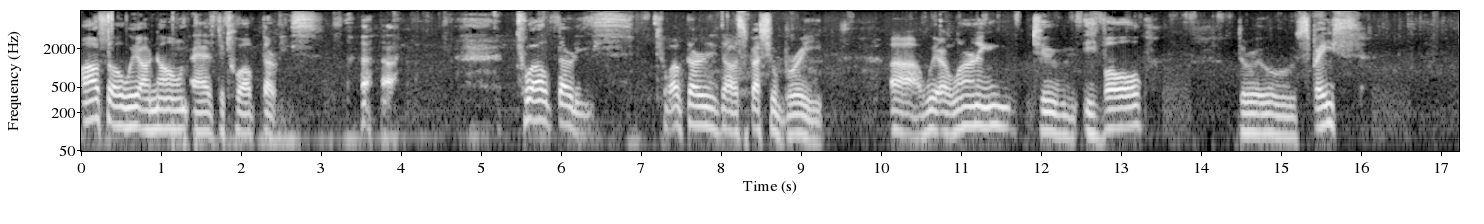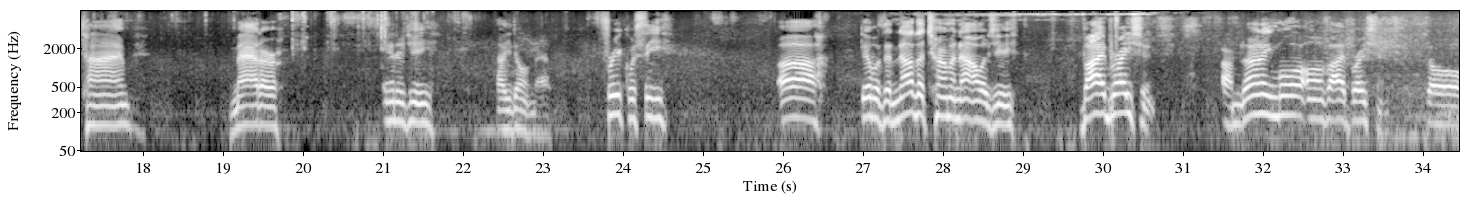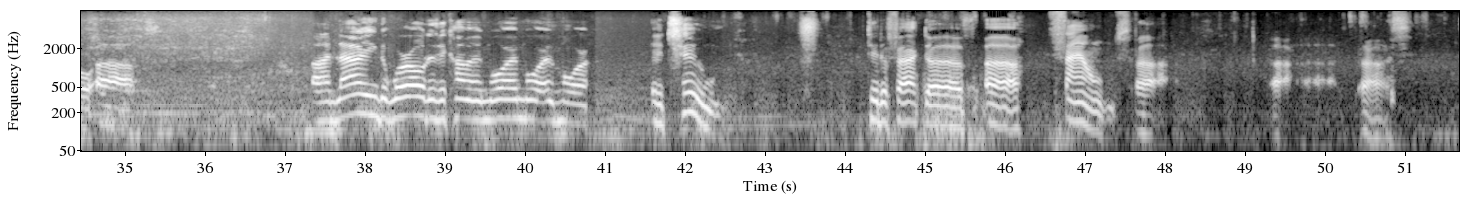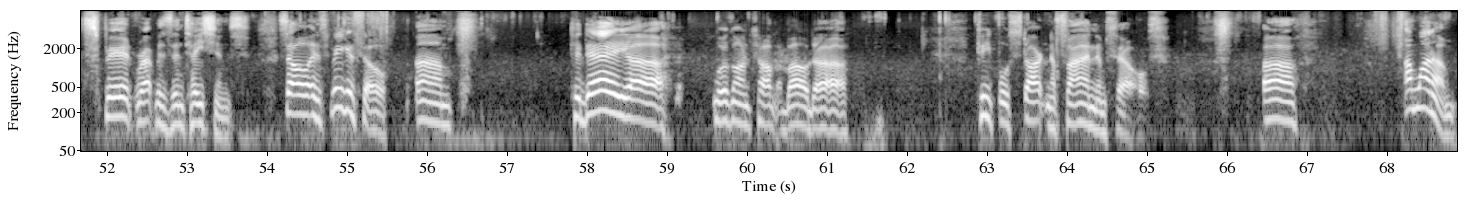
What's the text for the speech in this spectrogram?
Also, we are known as the 1230s. 1230s. 1230s are a special breed. Uh, we are learning to evolve through space, time, matter, energy. How you doing, man? Frequency. Uh, there was another terminology, vibrations. I'm learning more on vibrations. So, uh, I'm learning the world is becoming more and more and more attuned to the fact of uh, sounds, uh, uh, uh spirit representations. So, in speaking so, um, today uh, we're going to talk about uh, people starting to find themselves. Uh, I'm one of them.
